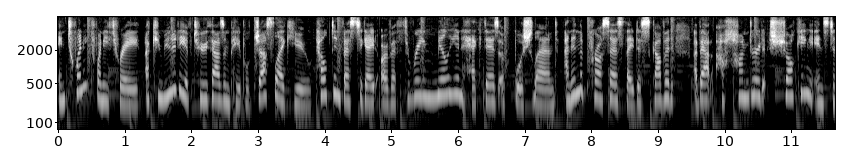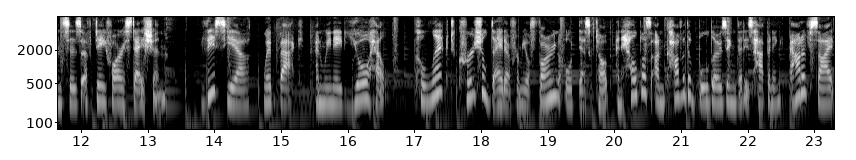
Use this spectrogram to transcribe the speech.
In 2023, a community of 2,000 people just like you helped investigate over 3 million hectares of bushland, and in the process, they discovered about 100 shocking instances of deforestation. This year, we're back and we need your help. Collect crucial data from your phone or desktop and help us uncover the bulldozing that is happening out of sight,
